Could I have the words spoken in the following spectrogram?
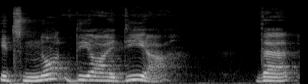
it's not the idea that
